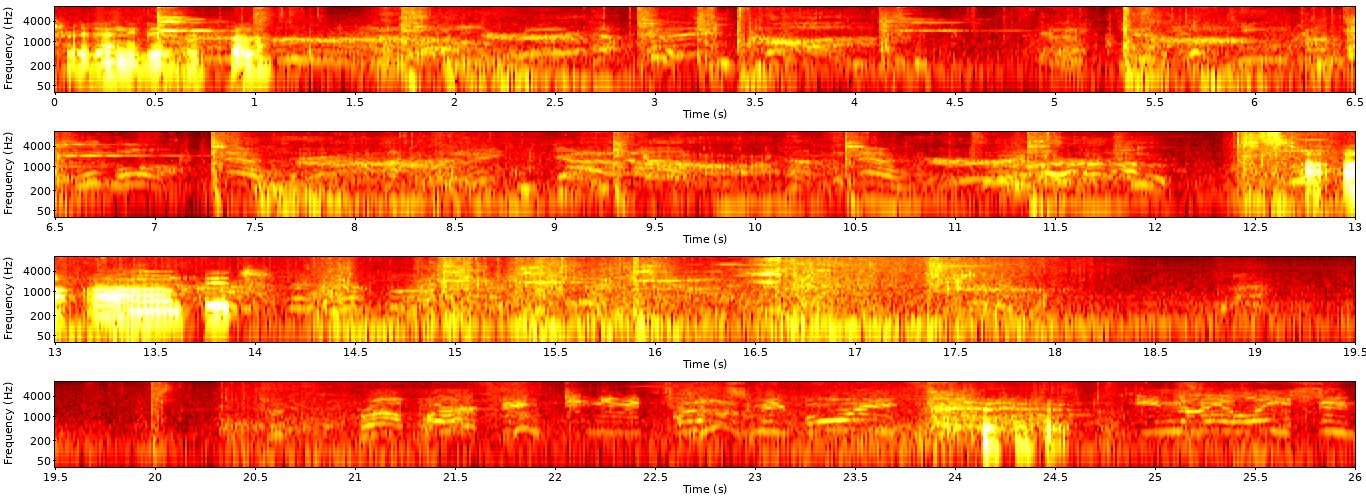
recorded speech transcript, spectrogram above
trade any day, big fella. Uh uh uh, bitch. Bro, perfect! Didn't even touch me, boy! Annihilation!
